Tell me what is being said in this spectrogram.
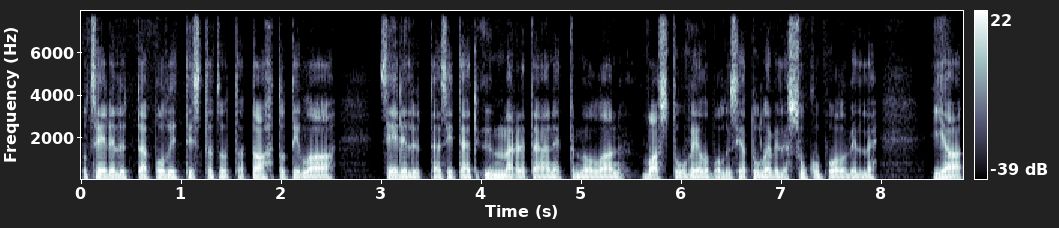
Mutta se edellyttää poliittista tota, tahtotilaa – se edellyttää sitä, että ymmärretään, että me ollaan vastuuvelvollisia tuleville sukupolville. Ja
